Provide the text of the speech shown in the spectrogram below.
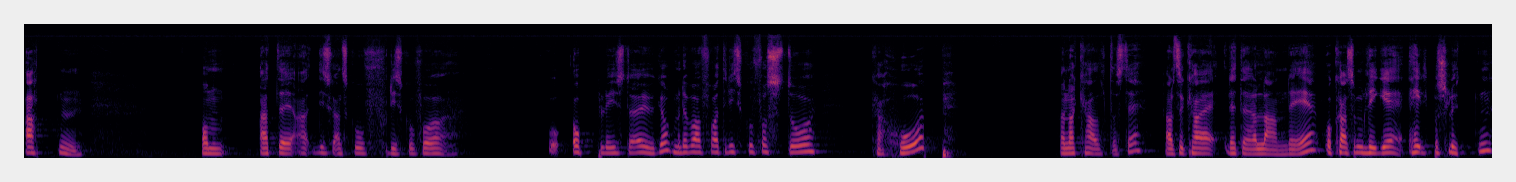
18 om at de skulle, de skulle få opplyste øyne, men det var for at de skulle forstå hva håp han har kalt oss til, altså hva dette landet er, og hva som ligger helt på slutten.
